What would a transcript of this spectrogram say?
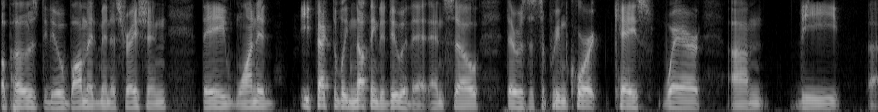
opposed the Obama administration. They wanted effectively nothing to do with it. And so there was a Supreme Court case where um, the uh,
